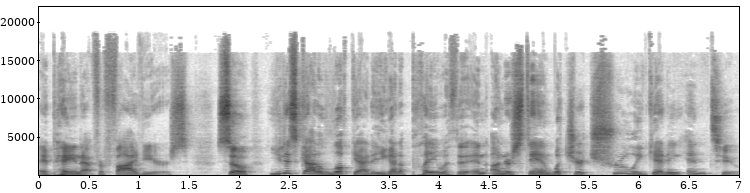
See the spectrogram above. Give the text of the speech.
and paying that for five years. So you just got to look at it. You got to play with it and understand what you're truly getting into.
